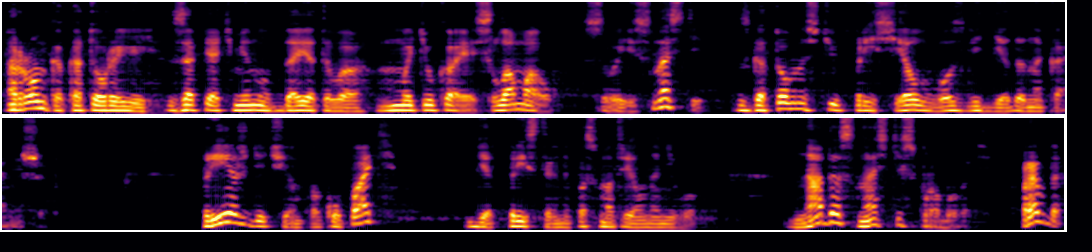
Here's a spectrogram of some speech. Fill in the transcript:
Ромка, который за пять минут до этого, матюкаясь, ломал свои снасти, с готовностью присел возле деда на камешек. Прежде чем покупать, дед пристально посмотрел на него, надо снасти спробовать. Правда?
